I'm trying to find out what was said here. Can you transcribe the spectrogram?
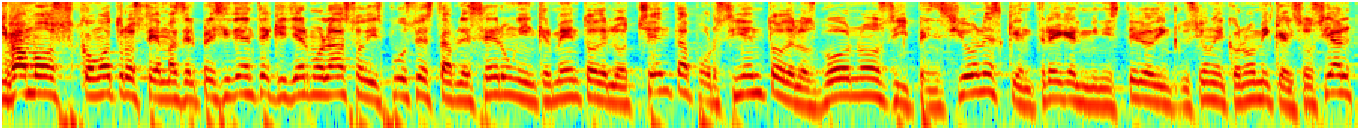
Y vamos con otros temas. El presidente Guillermo Lazo dispuso establecer un incremento del 80% de los bonos y pensiones que entrega el Ministerio de Inclusión Económica y Social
